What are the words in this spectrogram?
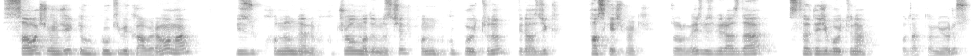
Savaş öncelikle hukuki bir kavram ama biz konunun yani hukukçu olmadığımız için konunun hukuk boyutunu birazcık pas geçmek zorundayız. Biz biraz daha strateji boyutuna odaklanıyoruz.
